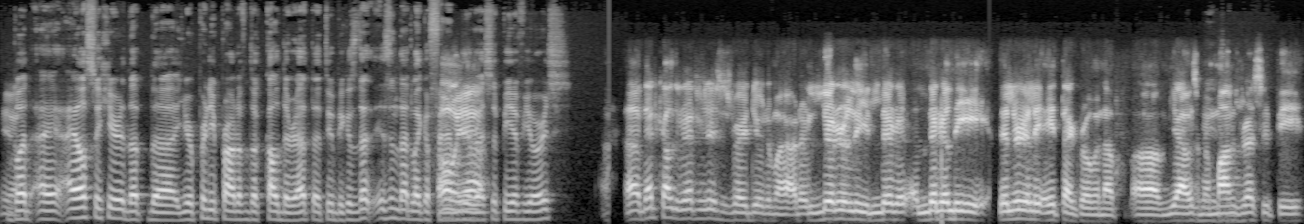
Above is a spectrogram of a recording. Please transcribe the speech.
yeah. but I, I also hear that the you're pretty proud of the caldereta too, because that isn't that like a oh, family oh, yeah. recipe of yours. Uh, that caldereta dish is very dear to my heart. I literally, literally, literally, literally ate that growing up. Um, yeah, it was my mom's recipe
